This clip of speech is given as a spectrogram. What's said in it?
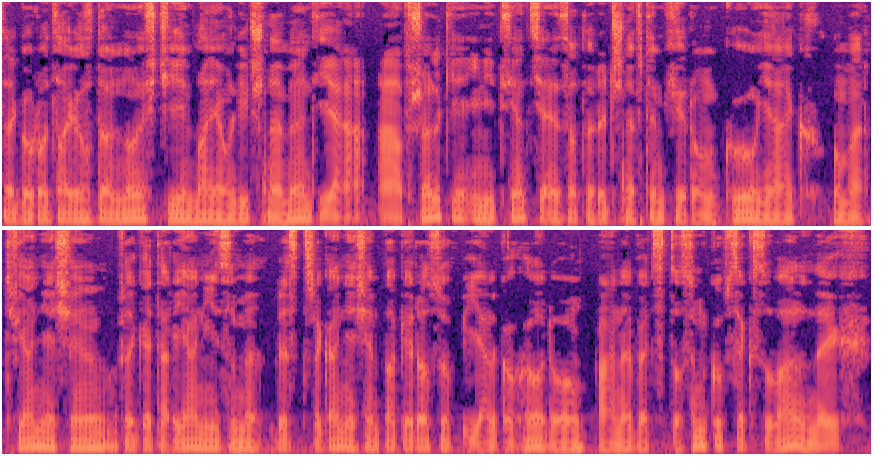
Tego rodzaju zdolności mają liczne media, a wszelkie inicjacje ezoteryczne w tym kierunku, jak umartwianie się, wegetarianizm, wystrzeganie się papierosów i alkoholu, a nawet stosunków seksualnych,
